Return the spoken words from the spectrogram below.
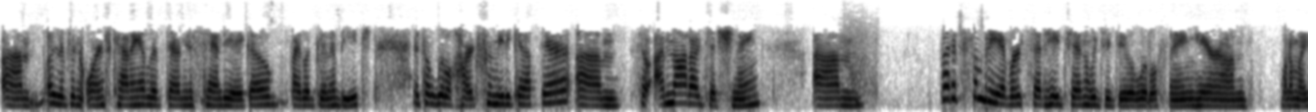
um, I live in Orange County. I live down near San Diego by Laguna Beach. It's a little hard for me to get up there. Um, so I'm not auditioning. Um, but if somebody ever said, hey Jen, would you do a little thing here on one of my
